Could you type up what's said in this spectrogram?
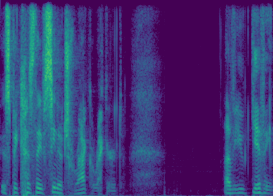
is because they've seen a track record of you giving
